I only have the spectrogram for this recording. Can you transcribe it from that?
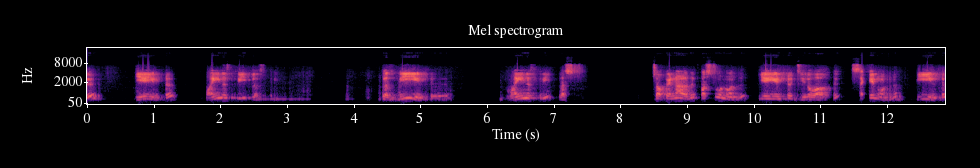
to A into minus three plus three plus B into minus three plus so அப்போ என்ன ஆகுது? ஃபர்ஸ்ட் ஒன் வந்து ஏ இன்ட்டு ஜீரோ ஆகுது. செகண்ட் ஒன்று பி இன்ட்டு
